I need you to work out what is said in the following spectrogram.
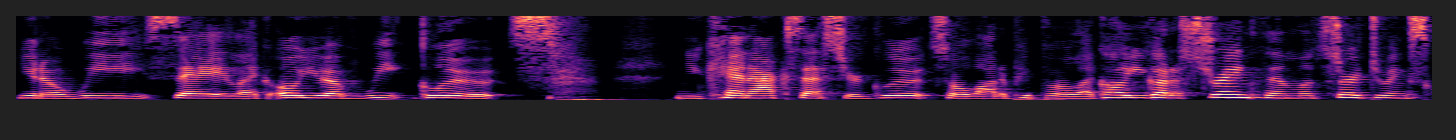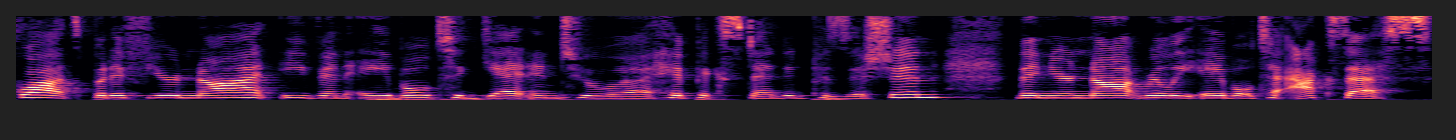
you know we say like oh you have weak glutes you can't access your glutes. So a lot of people are like, oh, you got to strengthen. Let's start doing squats. But if you're not even able to get into a hip extended position, then you're not really able to access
